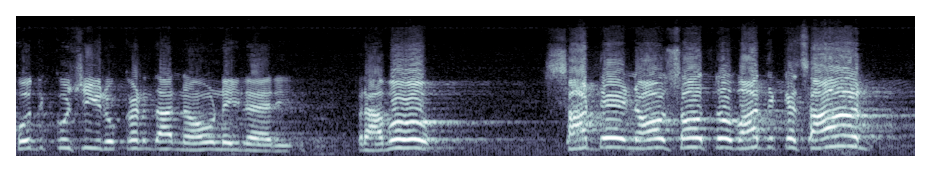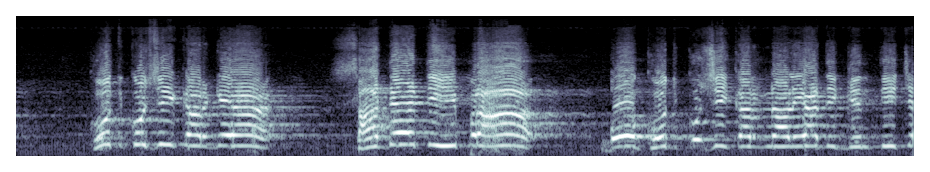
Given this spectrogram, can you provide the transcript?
ਖੁਦਕੁਸ਼ੀ ਰੁਕਣ ਦਾ ਨਾਮ ਨਹੀਂ ਲੈ ਰਹੀ। ਭਰਾਵੋ 950 ਤੋਂ ਵੱਧ ਕਿਸਾਨ ਖੁਦਕੁਸ਼ੀ ਕਰ ਗਿਆ। ਸਾਡੇ ਧੀ ਭਰਾ ਉਹ ਖੁਦਕੁਸ਼ੀ ਕਰਨ ਵਾਲਿਆਂ ਦੀ ਗਿਣਤੀ 'ਚ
